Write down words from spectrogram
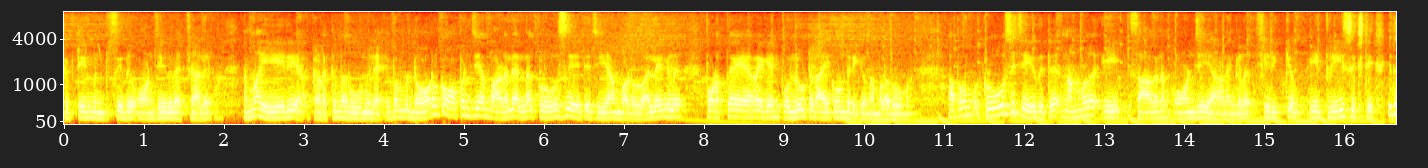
ഫിഫ്റ്റീൻ മിനിറ്റ്സ് ഇത് ഓൺ ചെയ്ത് വെച്ചാൽ നമ്മളെ ഏരിയ കിടക്കുന്ന റൂമിലെ ഇപ്പം ഡോറൊക്കെ ഓപ്പൺ ചെയ്യാൻ പാടില്ല. എല്ലാം ക്ലോസ് ചെയ്തിട്ട് ചെയ്യാൻ പാടുള്ളൂ. അല്ലെങ്കിൽ പുറത്തെ എയർ അഗൈൻ പൊല്യൂട്ടഡ് ആയിക്കൊണ്ടിരിക്കും നമ്മളെ റൂം അപ്പം ക്ലോസ് ചെയ്തിട്ട് നമ്മൾ ഈ സാധനം ഓൺ ചെയ്യുകയാണെങ്കിൽ ശരിക്കും ഈ ത്രീ സിക്സ്റ്റി ഇത്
